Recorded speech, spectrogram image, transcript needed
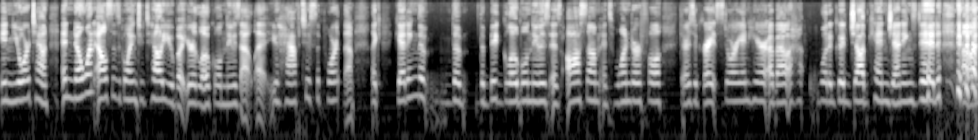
in your town and no one else is going to tell you but your local news outlet. You have to support them. Like getting the the the big global news is awesome. It's wonderful. There's a great story in here about what a good job Ken Jennings did um,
